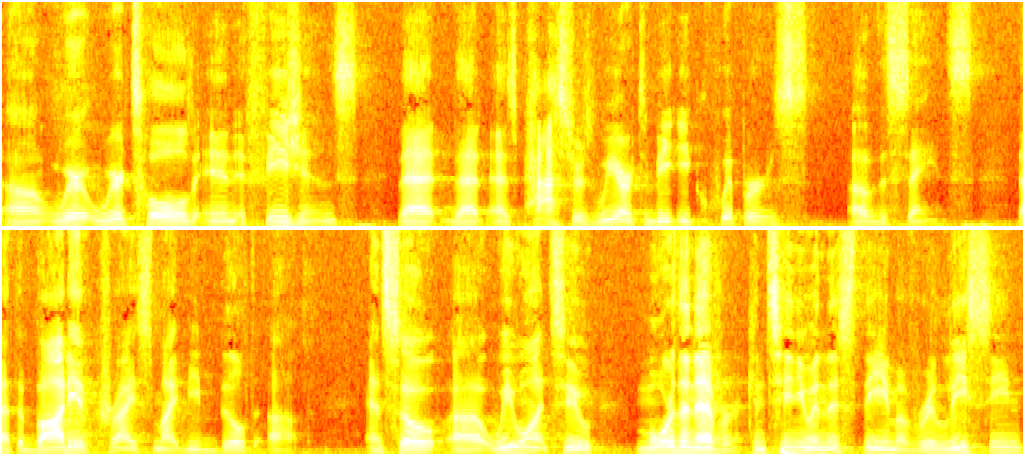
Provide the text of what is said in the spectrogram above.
Uh, we're, we're told in Ephesians that, that as pastors, we are to be equippers of the saints, that the body of Christ might be built up. And so uh, we want to, more than ever, continue in this theme of releasing,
